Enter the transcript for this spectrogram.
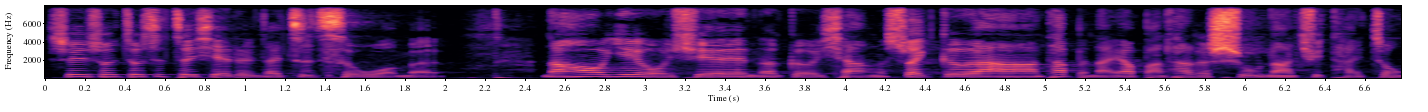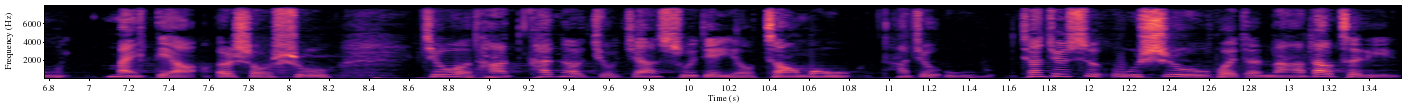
所以说，就是这些人在支持我们。然后也有些那个像帅哥啊，他本来要把他的书拿去台中卖掉二手书，结果他看到九家书店有招募，他就无他就是无私无悔的拿到这里，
